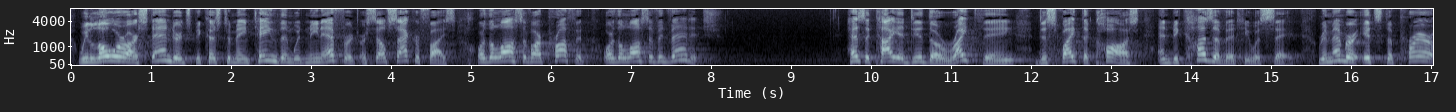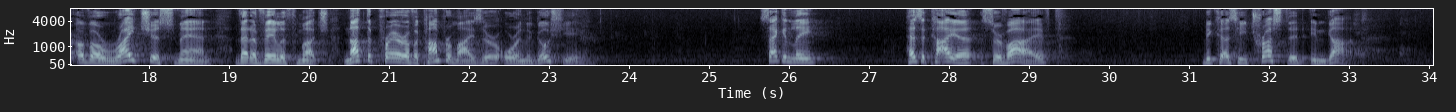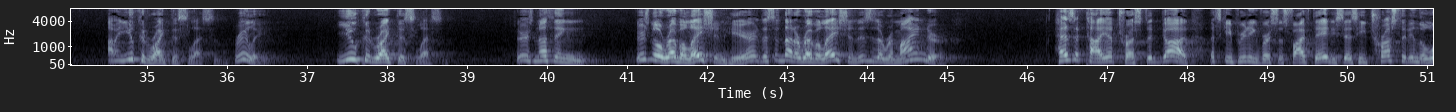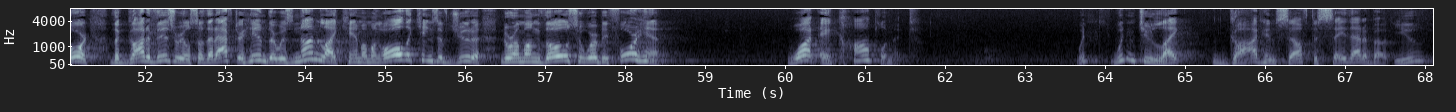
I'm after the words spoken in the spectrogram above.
We lower our standards because to maintain them would mean effort or self-sacrifice or the loss of our profit or the loss of advantage. Hezekiah did the right thing despite the cost, and because of it, he was saved. Remember, it's the prayer of a righteous man that availeth much, not the prayer of a compromiser or a negotiator. Secondly, Hezekiah survived because he trusted in God. I mean, you could write this lesson, really. You could write this lesson. There's nothing, there's no revelation here. This is not a revelation, this is a reminder. Hezekiah trusted God. Let's keep reading verses 5 to 8. He says, He trusted in the Lord, the God of Israel, so that after him there was none like him among all the kings of Judah, nor among those who were before him. What a compliment. Wouldn't you like God Himself to say that about you?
